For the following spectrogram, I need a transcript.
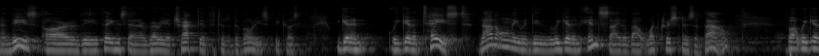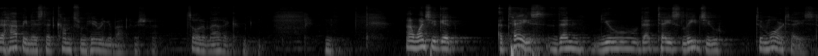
And these are the things that are very attractive to the devotees because we get an we get a taste. Not only do we get an insight about what Krishna is about, but we get a happiness that comes from hearing about Krishna. It's automatic. and once you get a taste, then you that taste leads you to more taste.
